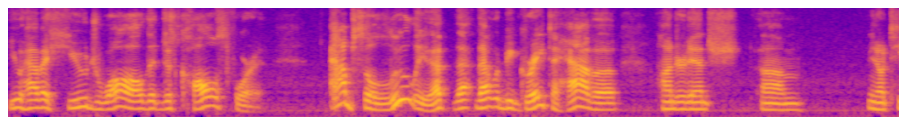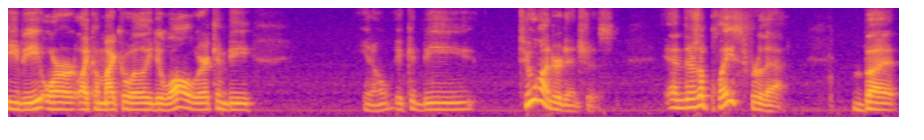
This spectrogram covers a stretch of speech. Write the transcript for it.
you have a huge wall that just calls for it. Absolutely. That that that would be great to have a 100 inch um, you know, TV or like a micro LED wall where it can be you know, it could be 200 inches. And there's a place for that. But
